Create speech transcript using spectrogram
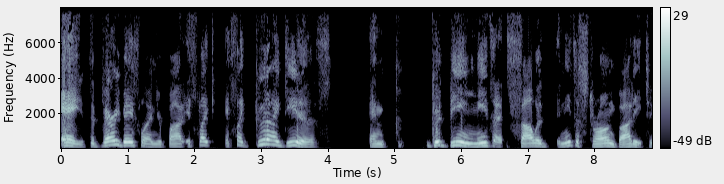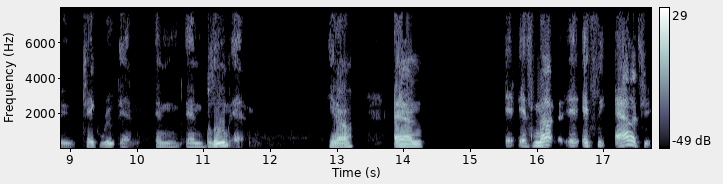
a the very baseline your body it's like it's like good ideas and good being needs a solid it needs a strong body to take root in and and bloom in you know? And it, it's not it, it's the attitude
